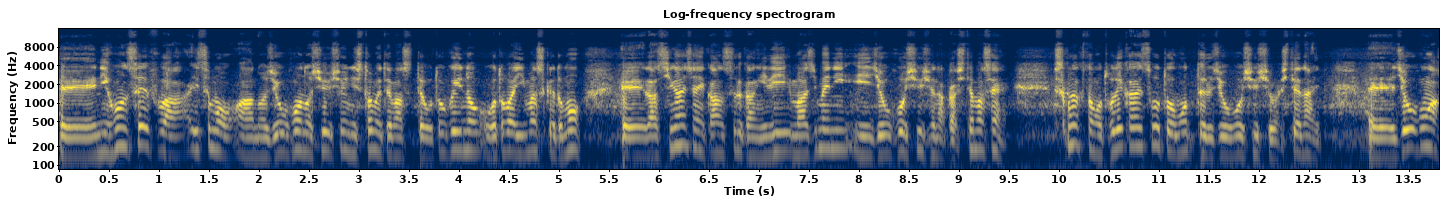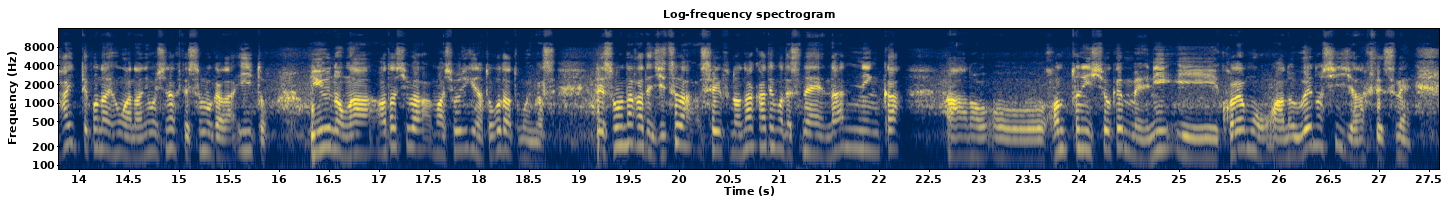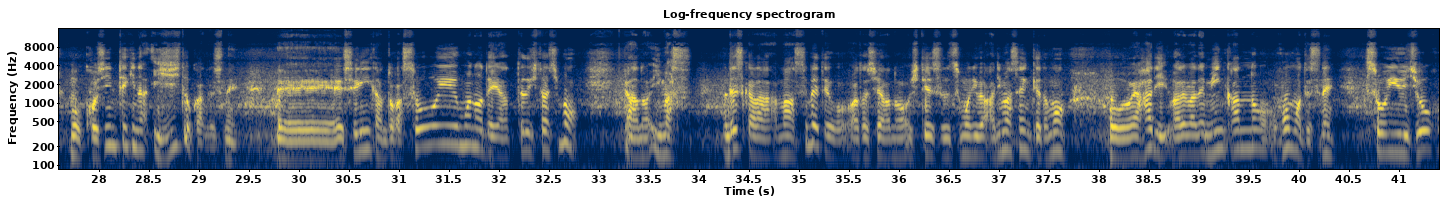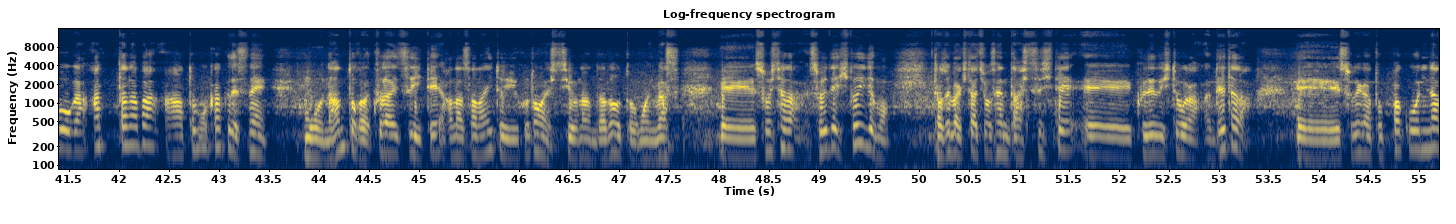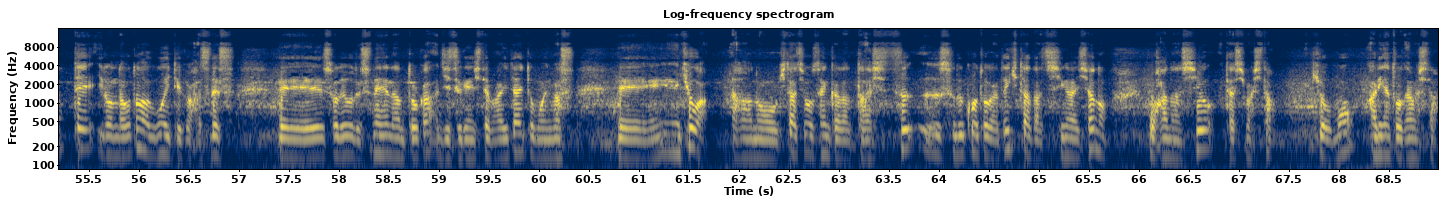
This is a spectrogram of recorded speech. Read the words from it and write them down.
えー、日本政府はいつも、あの、情報の収集に努めてますってお得意のお言葉言いますけども、えー、拉致被害者に関する限り、真面目に情報収集なんかしてません。少なくとも取り返そうと思っている情報収集はしてない。えー、情報が入ってこない方が何もしなくて済むからいいというのが、私はまあ正直なところだと思います。で、その中で実は政府の中でもですね、何人か、あの、本当に一生懸命に、これはもうあの上の指示じゃなくてですね、もう個人的な意地とかですね、えー、正義感とかそういうものでやってる人たちも、あの、います。ですから、まあ全てを私はあの否定するつもりはありませんけども、やはり我々民間の方もですね、そういう情報があったらば、あともかくですね、もうなんとか食らいついて話さないということが必要なんだろうと思います。えー、そしたら、それで一人でも、例えば北朝鮮脱出して、えー、くれる人が出たら、えー、それが突破口になっていろんなことが動いていくはずです。えー、それをですね、なんとか実現してまいりたいと思います。えー、今日は、あの、北朝鮮から脱出することができた拉致被害者のお話をいたしました。今日もありがとうございました。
